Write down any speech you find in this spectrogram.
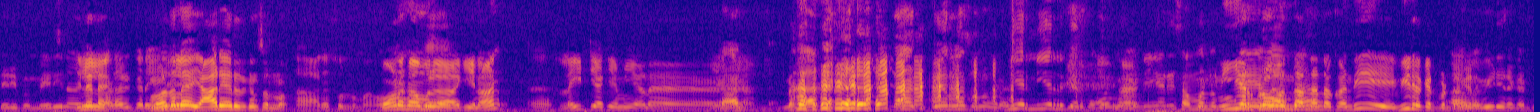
சரி இப்ப மெரினா இல்ல இல்ல. கடற்கரை முதல்ல யார் யார் இருக்குன்னு சொல்லணும். அதை சொல்லுமா. கோணகாமல் ஆகிய நான் லைட் அகேமியான நான் பேர்லாம் சொல்லக்கூடாது நியர் நியர் இருக்காரு பாருங்க. நியர் சம்பந்தம் நியர் ப்ரோ வந்து அந்த உட்காந்து வீடியோ ரெக்கார்ட் பண்றாங்க வீடியோ ரெக்கார்ட்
